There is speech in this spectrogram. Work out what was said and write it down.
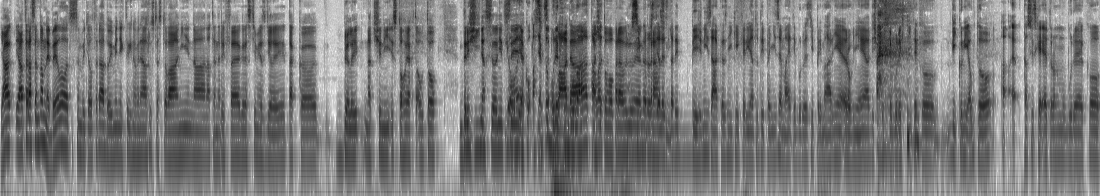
já, já teda jsem tam nebyl, ale co jsem viděl teda dojmy některých novinářů z testování na, na Tenerife, kde s tím jezdili, tak uh, byli nadšený i z toho, jak to auto drží na silnici, jo, jak, jako asi jak to bude fungovat, ale to opravdu musíme jako rozdělit krásný. tady běžný zákazníky, který na to ty peníze mají, ty budou jezdit primárně rovně a když prostě bude chtít jako výkonný auto a klasický e-tron mu bude jako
